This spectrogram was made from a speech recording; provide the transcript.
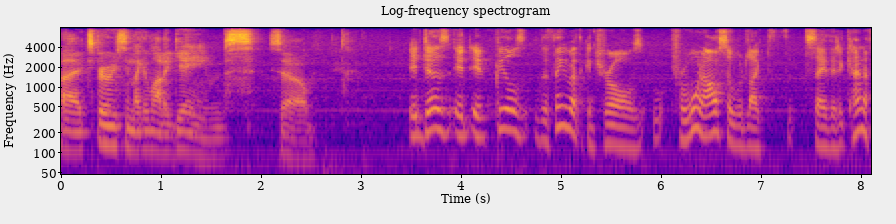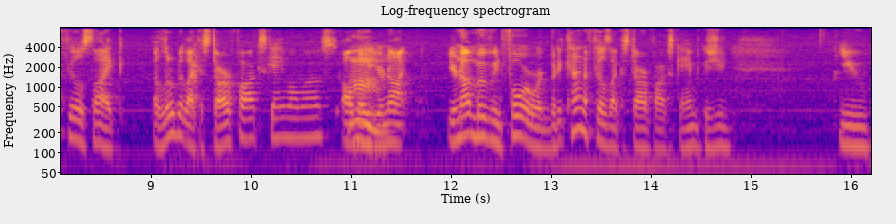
uh, experiencing like a lot of games. So it does it, it feels the thing about the controls for one I also would like to say that it kind of feels like a little bit like a Star Fox game almost although mm. you're not you're not moving forward, but it kind of feels like a Star Fox game because you you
